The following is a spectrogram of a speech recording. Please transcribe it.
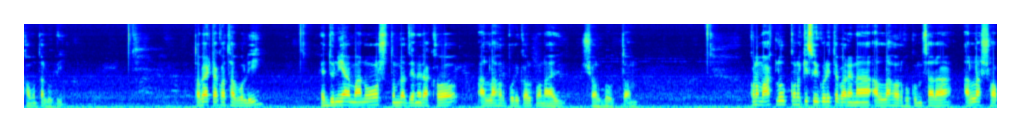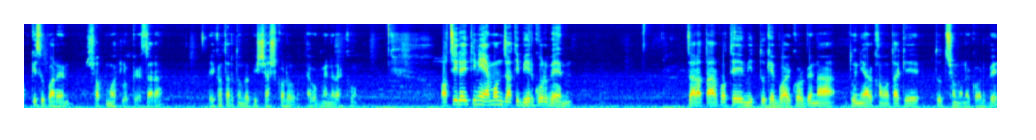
ক্ষমতালোভী। তবে একটা কথা বলি, এ দুনিয়ার মানুষ, তোমরা জেনে রাখো, আল্লাহর পরিকল্পনাই সর্বোত্তম। কোনো মাকলুক কোনো কিছুই করিতে পারে না, আল্লাহর হুকুম ছাড়া, আল্লাহ সব কিছু পারেন, সব মাকলুকের ছাড়া। এই কথাটা তোমরা বিশ্বাস করো এবং মেনে রাখো। অচিরেই তিনি এমন জাতি বের করবেন, যারা তার পথে মৃত্যুকে ভয় করবে না, দুনিয়ার ক্ষমতাকে তুচ্ছ মনে করবে।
